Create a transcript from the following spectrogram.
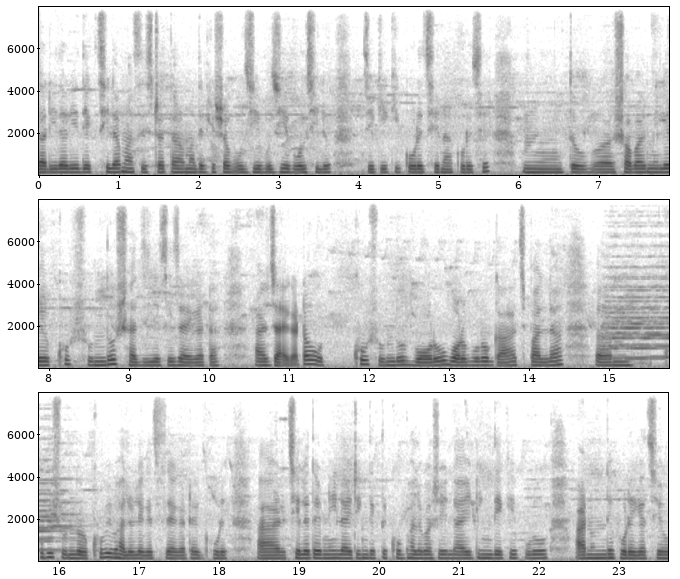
দাঁড়িয়ে দাঁড়িয়ে দেখছিলাম আর সিস্টার তা আমাদেরকে সব বুঝিয়ে বুঝিয়ে বলছিল যে কী কী করেছে, না করেছে। তো সবাই মিলে খুব সুন্দর সাজিয়েছে জায়গাটা। আর জায়গাটাও খুব সুন্দর, বড় বড় বড় গাছপালা খুবই সুন্দর, খুবই ভালো লেগেছে জায়গাটায় ঘুরে। আর ছেলে তো এমনি লাইটিং দেখতে খুব ভালোবাসে লাইটিং দেখে পুরো আনন্দে ভরে গেছে ও।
